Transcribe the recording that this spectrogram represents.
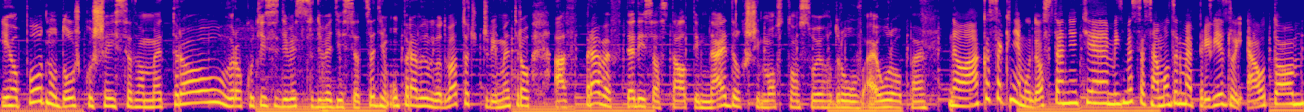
Jeho pôvodnú dĺžku 62 metrov v roku 1997 upravili o 24 metrov a práve vtedy sa stal tým najdlhším mostom svojho druhu v Európe. No a ako sa k nemu dostanete? My sme sa samozrejme priviezli autom,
